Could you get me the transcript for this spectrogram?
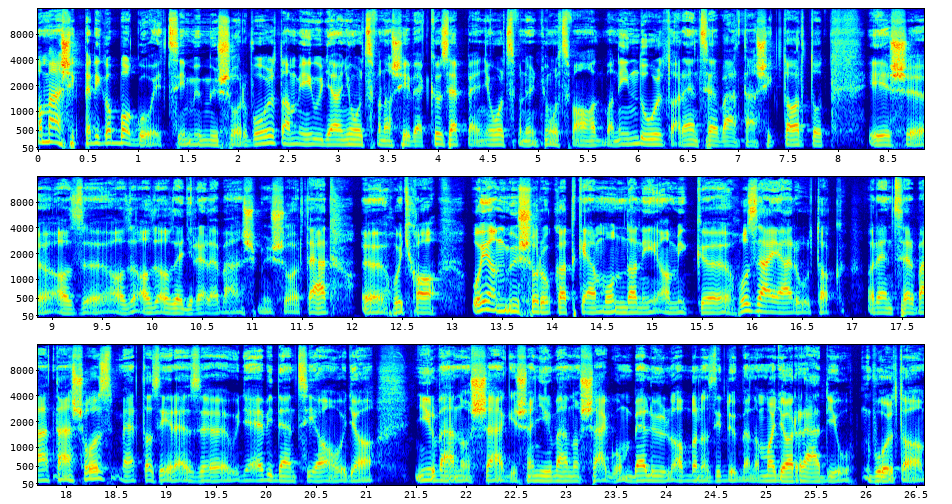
a másik pedig a Bagoly című műsor volt, ami ugye a 80-as évek közepen, 85-86-ban indult, a rendszerváltásig tartott, és az, az, az, az egy releváns műsor. Tehát, hogyha olyan műsorokat kell mondani, amik hozzájárultak a rendszerváltáshoz, mert azért ez ugye evidencia, hogy a nyilvánosság és a nyilvánosságon belül abban az időben a Magyar Rádió volt, a,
